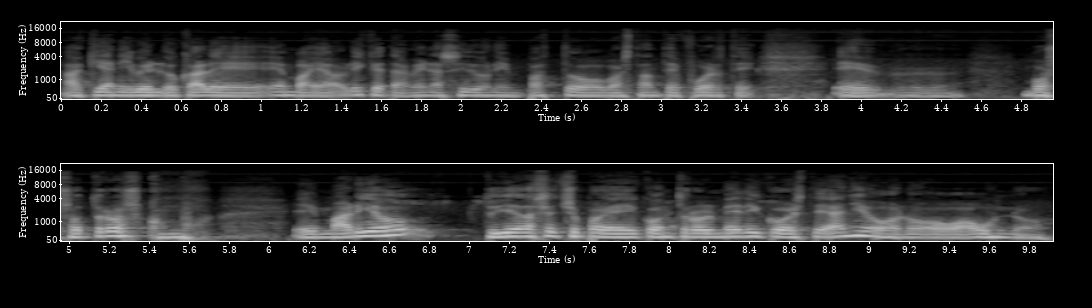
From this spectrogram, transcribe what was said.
aquí a nivel local eh, en Valladolid, que también ha sido un impacto bastante fuerte. Eh, vosotros, como eh, Mario, ¿tú ya has hecho eh, control médico este año o, no, o aún no?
